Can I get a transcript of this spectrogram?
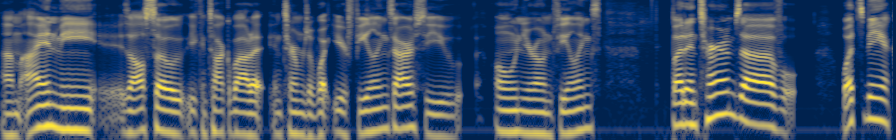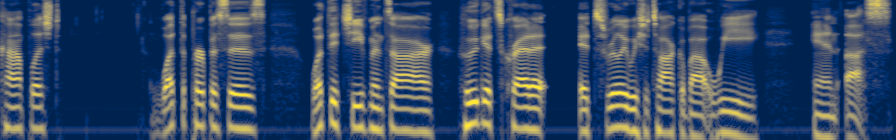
Um, I and me is also you can talk about it in terms of what your feelings are, so you own your own feelings. But in terms of what's being accomplished, what the purpose is, what the achievements are, who gets credit, it's really we should talk about we and us.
